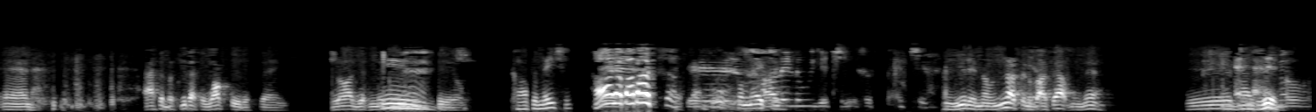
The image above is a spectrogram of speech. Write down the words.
And I said, but you got to walk through this thing. Lord just making Mm. you feel. Confirmation. Hallelujah. baba. Yes. Confirmation. Hallelujah, Jesus. Thank you. And you didn't know nothing about that one then. Yeah, I Amen. did. Lord.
